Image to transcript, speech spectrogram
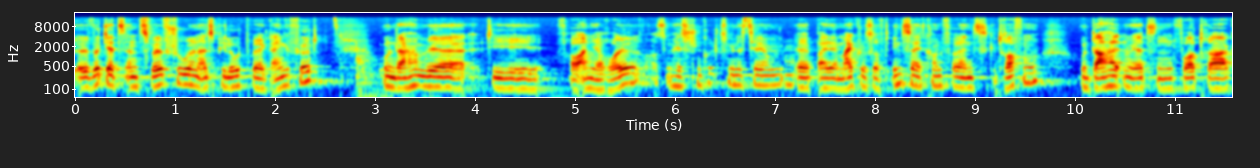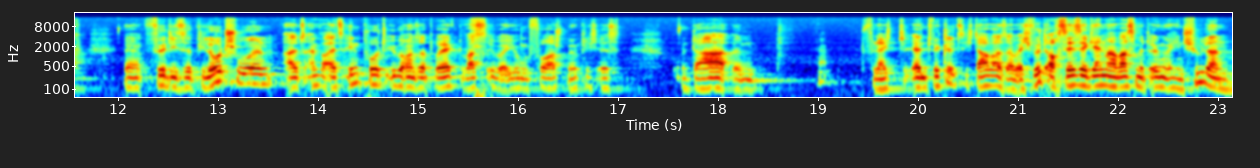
äh, wird jetzt an zwölf Schulen als Pilotprojekt eingeführt. Und da haben wir die Frau Anja Reul aus dem Hessischen Kultusministerium äh, bei der Microsoft Insight Konferenz getroffen. Und da halten wir jetzt einen Vortrag für diese Pilotschulen, als, einfach als Input über unser Projekt, was über Jugend forscht möglich ist. Und da ähm, vielleicht entwickelt sich da was, aber ich würde auch sehr, sehr gerne mal was mit irgendwelchen Schülern,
